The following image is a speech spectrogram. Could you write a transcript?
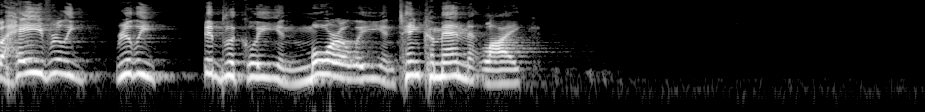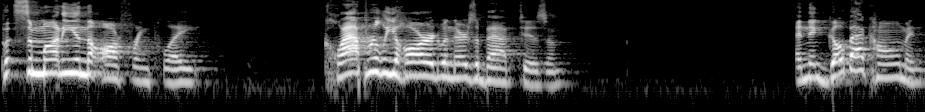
Behave really, really biblically and morally and Ten Commandment like. Put some money in the offering plate clap really hard when there's a baptism, and then go back home and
